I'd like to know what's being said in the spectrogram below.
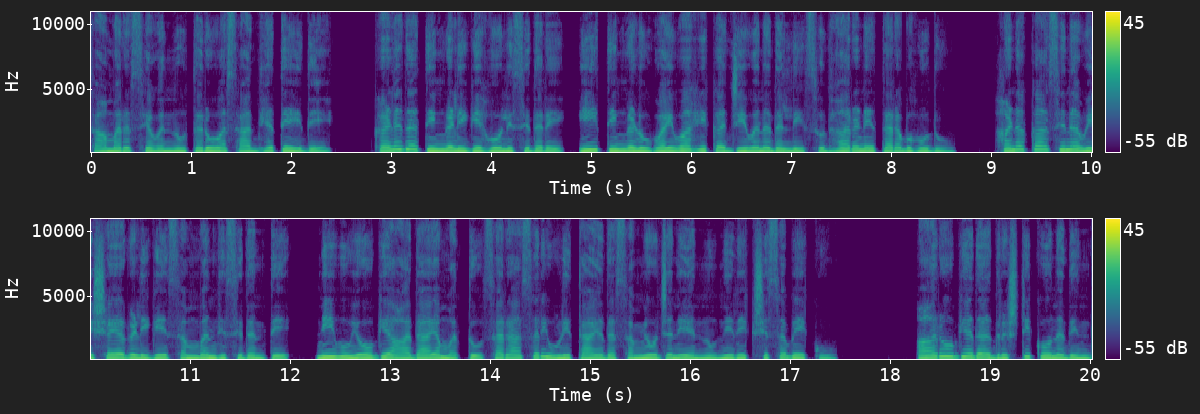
ಸಾಮರಸ್ಯವನ್ನು ತರುವ ಸಾಧ್ಯತೆಯಿದೆ ಕಳೆದ ತಿಂಗಳಿಗೆ ಹೋಲಿಸಿದರೆ, ಈ ತಿಂಗಳು ವೈವಾಹಿಕ ಜೀವನದಲ್ಲಿ ಸುಧಾರಣೆ ತರಬಹುದು. ಹಣಕಾಸಿನ ವಿಷಯಗಳಿಗೆ ಸಂಬಂಧಿಸಿದಂತೆ, ನೀವು ಯೋಗ್ಯ ಆದಾಯ ಮತ್ತು ಸರಾಸರಿ ಉಳಿತಾಯದ ಸಂಯೋಜನೆಯನ್ನು ನಿರೀಕ್ಷಿಸಬೇಕು. ಆರೋಗ್ಯದ ದೃಷ್ಟಿಕೋನದಿಂದ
